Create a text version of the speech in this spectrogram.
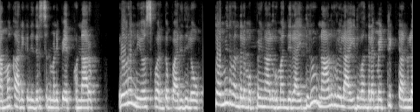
నమ్మకానికి నిదర్శనమని పేర్కొన్నారు. రూరల్ నియోజకవర్గ పరిధిలో తొమ్మిది వందల ముప్పై నాలుగు మంది రైతులు నాలుగు వేల ఐదు వందల మెట్రిక్ టన్నుల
